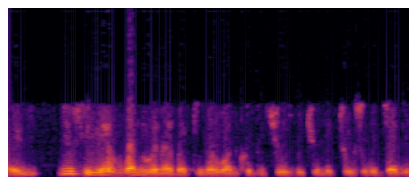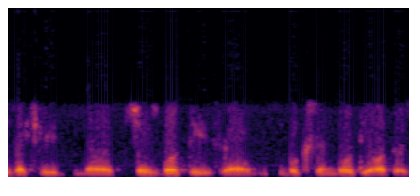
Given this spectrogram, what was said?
Uh, usually we have one winner, but you know one couldn't choose between the two, so the judges actually uh, chose both these uh, books and both the authors.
